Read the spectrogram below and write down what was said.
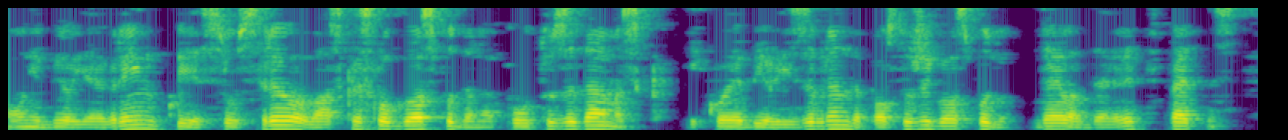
On je bio jevrin koji je susreo vaskreslog gospoda na putu za Damask i koji je bio izabran da posluži gospodu. Dela 9.15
